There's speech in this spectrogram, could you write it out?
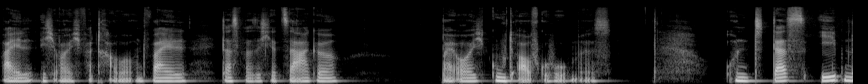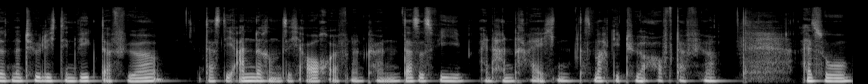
weil ich euch vertraue und weil das, was ich jetzt sage, bei euch gut aufgehoben ist. Und das ebnet natürlich den Weg dafür, dass die anderen sich auch öffnen können. Das ist wie ein Handreichen. Das macht die Tür auf dafür. Also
